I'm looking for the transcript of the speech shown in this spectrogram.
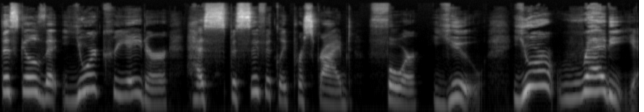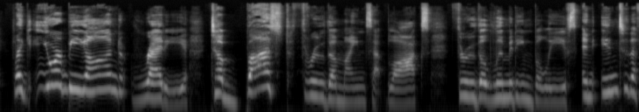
the skills that your creator has specifically prescribed for you. You're ready, like you're beyond ready to bust through the mindset blocks, through the limiting beliefs, and into the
